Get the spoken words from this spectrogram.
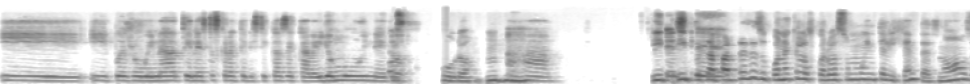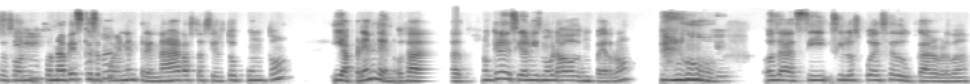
y, y pues Rowena tiene estas características de cabello muy negro. Oscuro. Ajá. Y, y, pues Este- aparte se supone que los cuervos son muy inteligentes, ¿no? O sea, son, Sí, son aves que se ajá. pueden entrenar hasta cierto punto y aprenden. O sea, no quiero decir al mismo grado de un perro, pero, Sí. o sea, sí, sí los puedes educar, ¿verdad?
